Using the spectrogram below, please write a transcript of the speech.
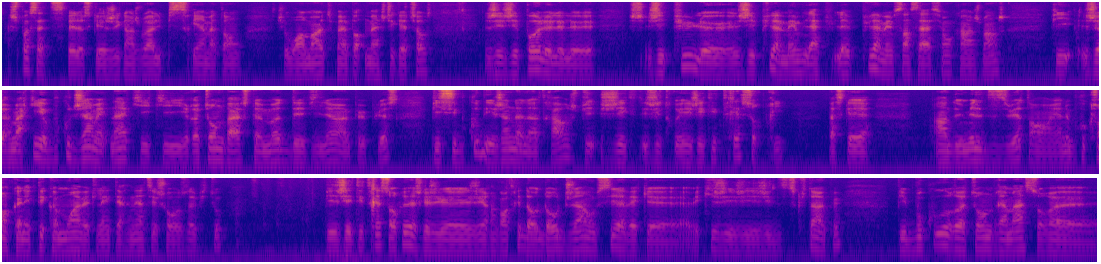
je suis pas satisfait de ce que j'ai quand je vais à l'épicerie mettons chez Walmart peu importe m'acheter quelque chose j'ai j'ai pas le, le, le- j'ai plus le j'ai plus la même la, la- plus la même sensation quand je mange puis j'ai remarqué il y a beaucoup de gens maintenant qui, qui retournent vers ce mode de vie là un peu plus puis c'est beaucoup des jeunes de notre âge puis j'ai trouvé j'ai été très surpris parce que en 2018, on- il y en a beaucoup qui sont connectés comme moi avec l'Internet, ces choses-là, puis tout. Puis j'ai été très surpris parce que j'ai rencontré d'autres gens aussi avec, euh, avec qui j'ai discuté un peu. Puis beaucoup retournent vraiment sur. euh,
